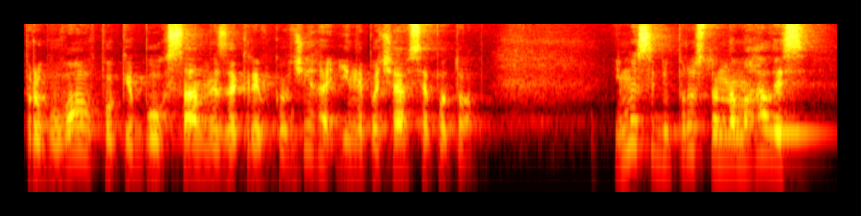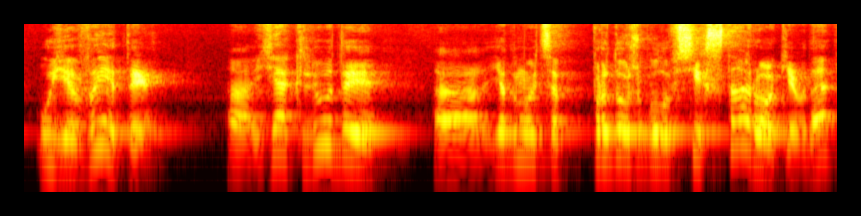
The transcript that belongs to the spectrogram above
пробував, поки Бог сам не закрив ковчега і не почався потоп. І ми собі просто намагались уявити, е, як люди, е, я думаю, це впродовж було всіх 100 років. Да?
